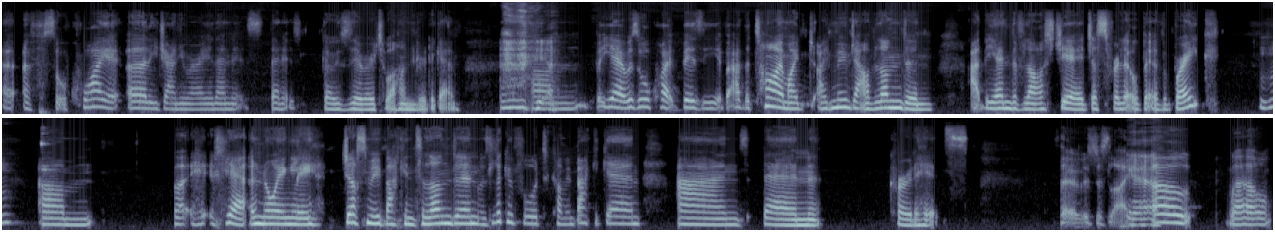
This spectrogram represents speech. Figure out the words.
a, a sort of quiet early january and then it's then it goes zero to 100 again um but yeah it was all quite busy but at the time i i moved out of london at the end of last year just for a little bit of a break Mhm. um but yeah annoyingly just moved back into london was looking forward to coming back again and then corona hits so it was just like Yeah. oh well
